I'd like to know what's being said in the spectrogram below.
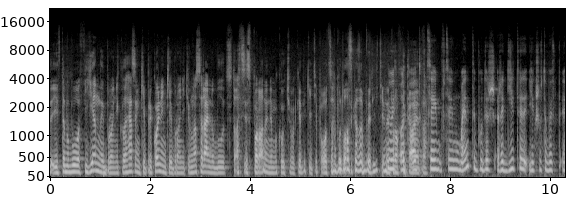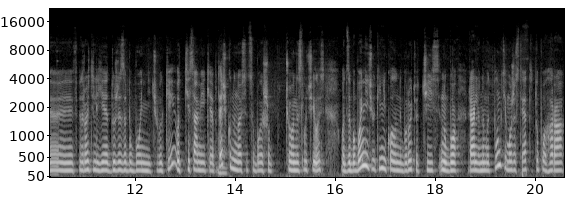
І в тебе був офігенний бронік, легесенький, прикольненький бронік. І в нас реально були ситуації з пораненнями, коли чуваки такі, типу, оце, будь ласка, заберіть і не Ну, от, от, провтикаєте. в, цей, в цей момент ти будеш радіти, якщо в тебе в, е, в підрозділі є дуже забобонні чуваки, от ті самі, які аптечку не носять з собою, щоб чого не случилось. От забобонні чуваки ніколи не беруть от чиїсь, ну бо реально на медпункті може стояти тупо гора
